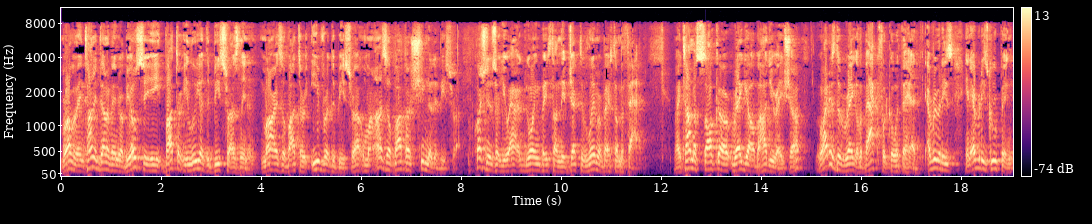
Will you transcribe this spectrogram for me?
Rav Tani Danav Rabbi Yossi Batar Iluya de Bisra Azlinan. Ma'azel Batar Ivra de Bisra. Uma'azel Batar Shimna de Bisra. Question is, are you going based on the objective limb or based on the fat? My Thomas Salka Regel Bahadi Resha. Why does the regel, the back foot, go with the head? Everybody's in everybody's grouping.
